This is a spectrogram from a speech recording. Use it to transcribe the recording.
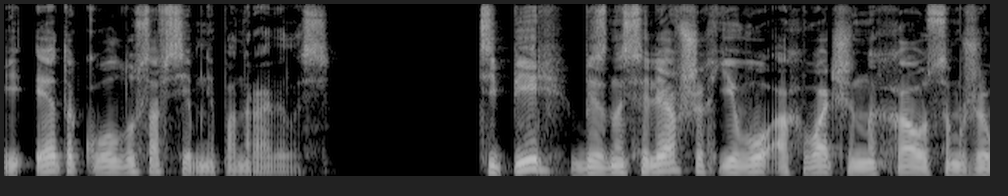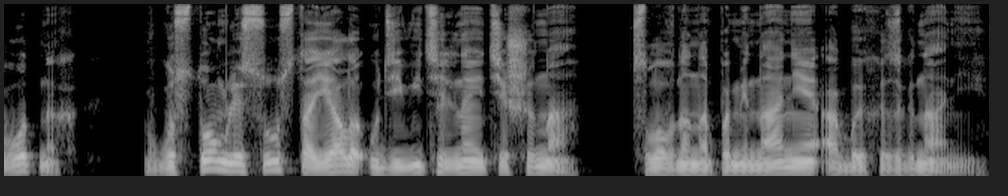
И это Колду совсем не понравилось. Теперь, без населявших его охваченных хаосом животных, в густом лесу стояла удивительная тишина, словно напоминание об их изгнании.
